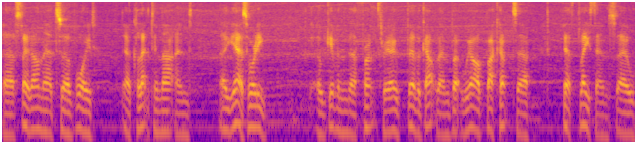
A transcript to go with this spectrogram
uh, slow down there to avoid uh, collecting that. And uh, yeah, it's already uh, given the front three a bit of a gap then, but we are back up to fifth place then. So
